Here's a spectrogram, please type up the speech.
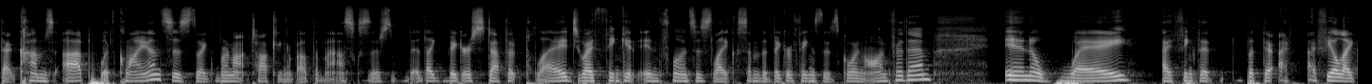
that comes up with clients. Is like we're not talking about the masks. There's like bigger stuff at play. Do I think it influences like some of the bigger things that's going on for them? In a way, I think that, but there, I, I feel like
